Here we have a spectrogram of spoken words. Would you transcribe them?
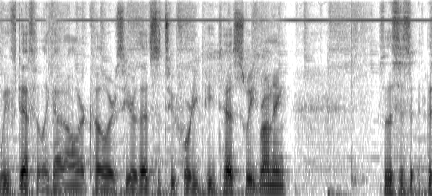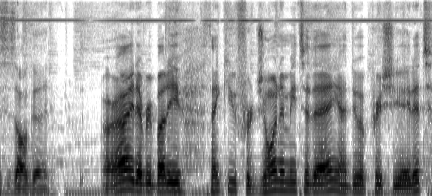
We've definitely got all our colors here. That's the 240p test suite running. So this is, this is all good. All right, everybody. Thank you for joining me today. I do appreciate it.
